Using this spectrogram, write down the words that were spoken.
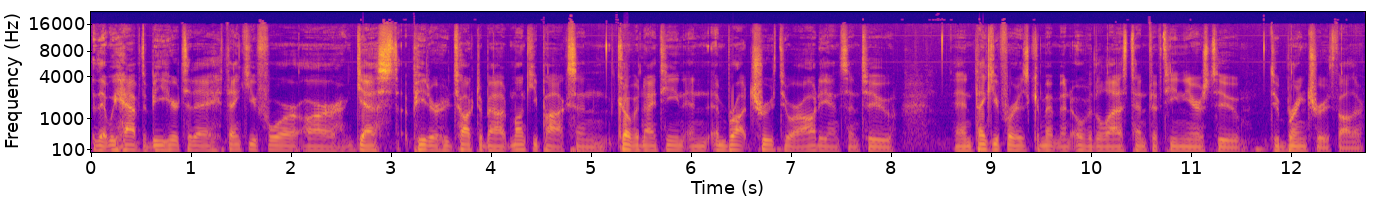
that we have to be here today. Thank you for our guest, Peter, who talked about monkeypox and COVID 19 and, and brought truth to our audience and to. And thank you for his commitment over the last 10, 15 years to, to bring truth, Father.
